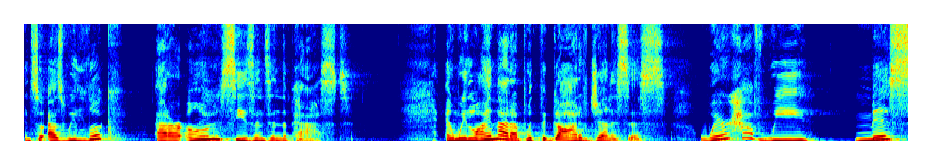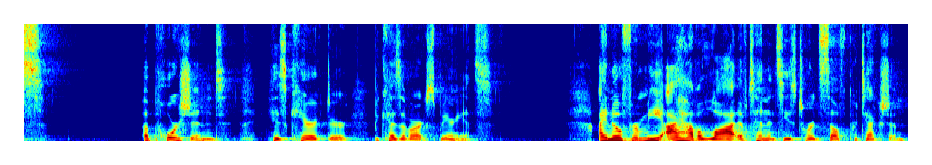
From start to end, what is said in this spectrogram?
And so, as we look at our own seasons in the past, and we line that up with the God of Genesis, where have we misapportioned his character because of our experience. I know for me, I have a lot of tendencies towards self protection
